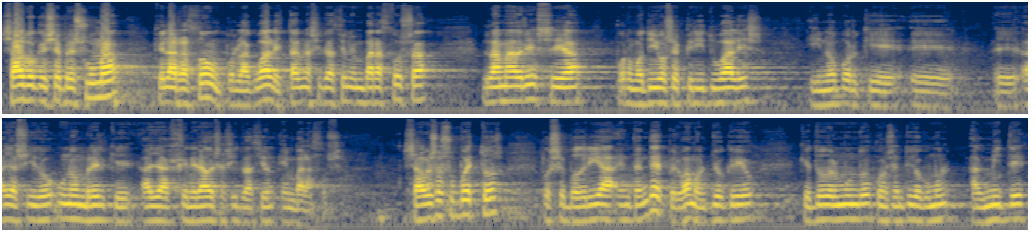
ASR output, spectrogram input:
salvo que se presuma que la razón por la cual está en una situación embarazosa la madre sea por motivos espirituales y no porque eh, eh, haya sido un hombre el que haya generado esa situación embarazosa. Salvo esos supuestos, pues se podría entender, pero vamos, yo creo que todo el mundo con sentido común admite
